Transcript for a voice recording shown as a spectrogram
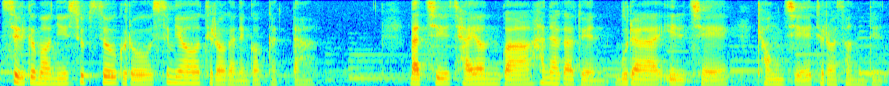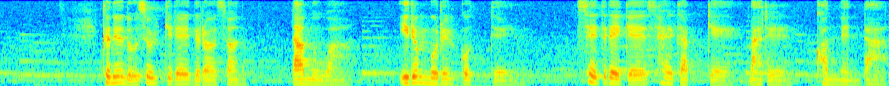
슬그머니 숲속으로 스며 들어가는 것 같다. 마치 자연과 하나가 된 무라 일체의 경지에 들어선 듯. 그는 오솔길에 늘어선 나무와 이름 모를 꽃들, 새들에게 살갑게 말을 건넨다.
